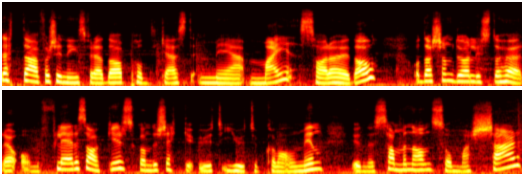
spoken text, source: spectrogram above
Dette er Forsyningsfredag podkast med meg, Sara Høydahl. Og dersom du har lyst til å høre om flere saker, så kan du sjekke ut YouTube-kanalen min under samme navn som meg sjæl.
